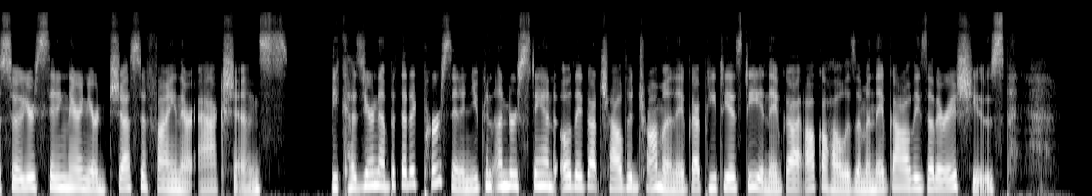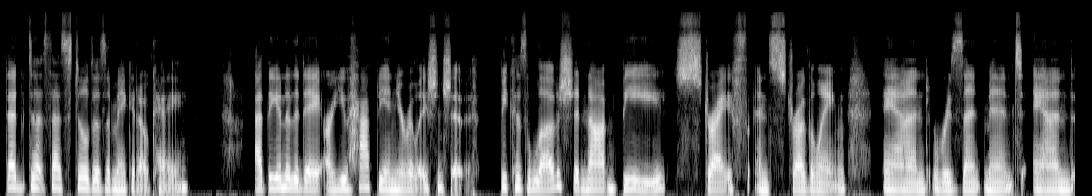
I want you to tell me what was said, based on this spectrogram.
So you're sitting there and you're justifying their actions because you're an empathetic person and you can understand, oh, they've got childhood trauma, and they've got PTSD, and they've got alcoholism, and they've got all these other issues. That does, that still doesn't make it okay. At the end of the day, are you happy in your relationship? Because love should not be strife and struggling and resentment and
